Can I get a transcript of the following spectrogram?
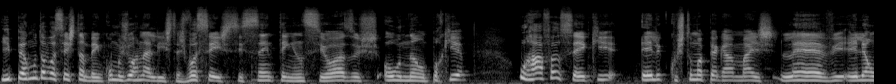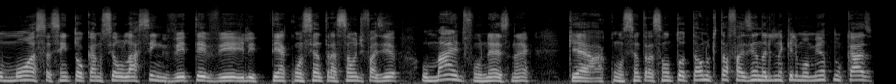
E pergunto a vocês também, como jornalistas, vocês se sentem ansiosos ou não? Porque o Rafa, eu sei que ele costuma pegar mais leve, ele almoça sem tocar no celular, sem ver TV, ele tem a concentração de fazer o mindfulness, né? Que é a concentração total no que está fazendo ali naquele momento, no caso,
